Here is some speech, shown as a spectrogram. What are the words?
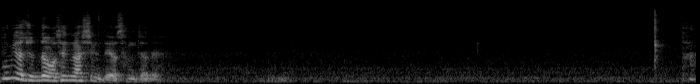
꾸며준다고 생각하시면 돼요 상자를. 탁.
